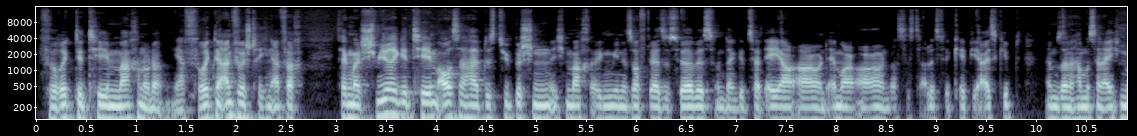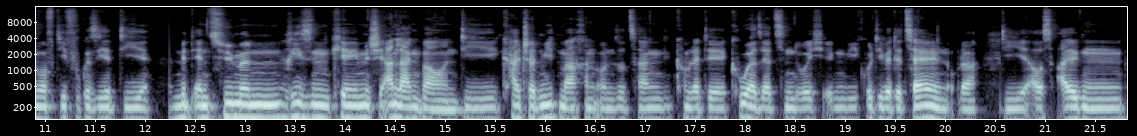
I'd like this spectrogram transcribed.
verrückte Themen machen oder ja, verrückte Anführungsstrichen einfach sag mal, schwierige Themen außerhalb des typischen, ich mache irgendwie eine Software as a Service und dann gibt's halt ARR und MRR und was es da alles für KPIs gibt, ähm, sondern haben uns dann eigentlich nur auf die fokussiert, die mit Enzymen riesen chemische Anlagen bauen, die Cultured Meat machen und sozusagen die komplette Kuh ersetzen durch irgendwie kultivierte Zellen oder die aus Algen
